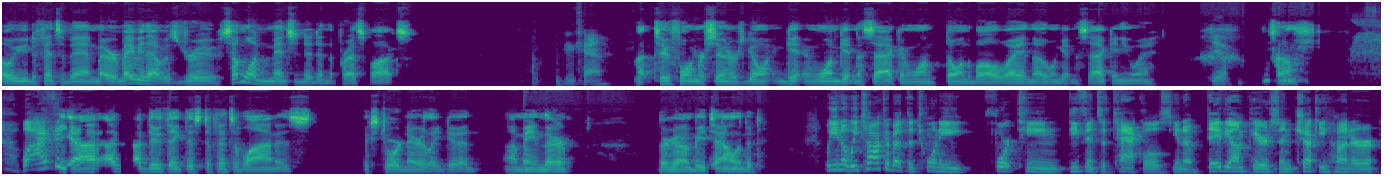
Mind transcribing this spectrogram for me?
OU defensive end, or maybe that was Drew. Someone mentioned it in the press box. Okay about two former Sooners going getting one getting a sack and one throwing the ball away and the other one getting a sack anyway. Yeah. So. Well, I think. Yeah, I, I do think this defensive line is extraordinarily good. I mean, they're they're going to be talented. Well, you know, we talk about the 2014 defensive tackles. You know, Davion Pierson, Chucky Hunter.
